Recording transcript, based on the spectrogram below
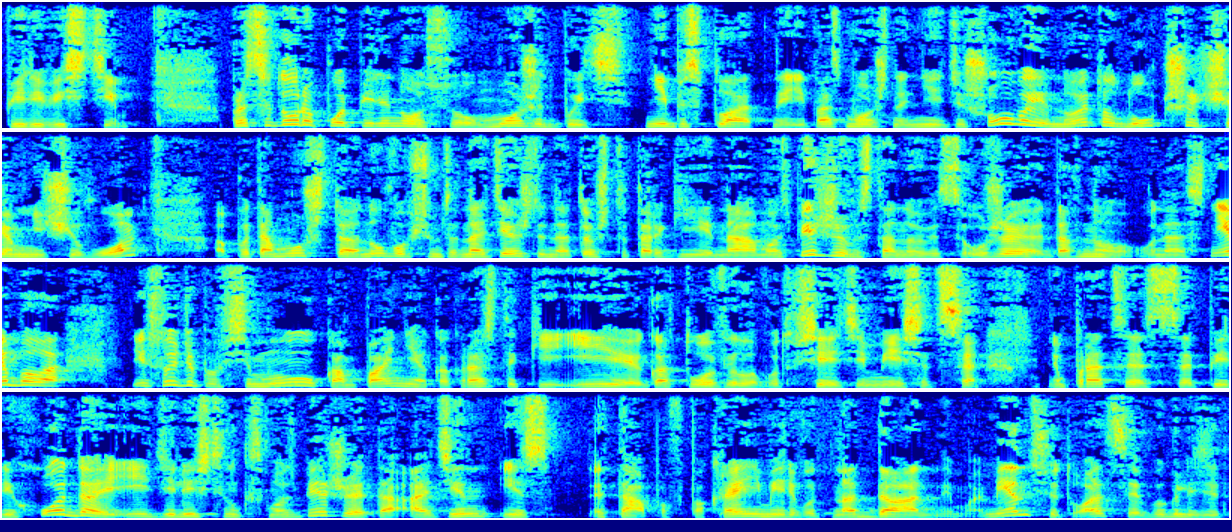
перевести. Процедура по переносу может быть не бесплатной и, возможно, не дешевой, но это лучше, чем ничего, потому что, ну, в общем-то, надежды на то, что торги на Мосбирже восстановятся, уже давно у нас не было. И, судя по всему, компания как раз-таки и готовила вот все эти месяцы процесс перехода, и делистинг с Мосбиржи – это один из этапов. По крайней мере, вот на данный момент ситуация выглядит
